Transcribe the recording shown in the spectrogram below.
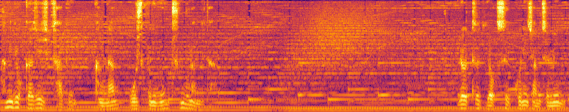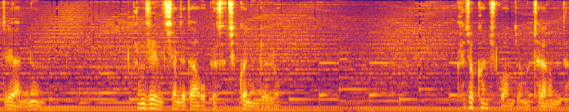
한교까지 24분, 강남 50분이면 충분합니다. 이렇듯 역세권이 장점인 뜨레아미는 평지에 위치한 데다 오페수 직관 연결로 쾌적한 주거 환경을 자랑합니다.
